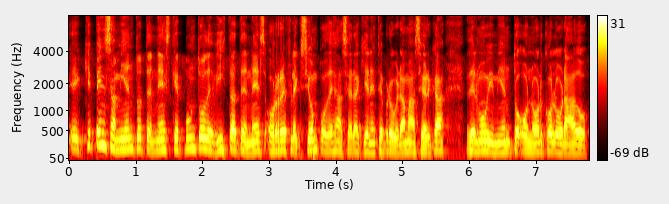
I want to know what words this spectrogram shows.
eh, ¿Qué, pensamiento tenés, qué punto de vista tenés o reflexión podés hacer aquí en este programa acerca del movimiento Honor Colorado,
